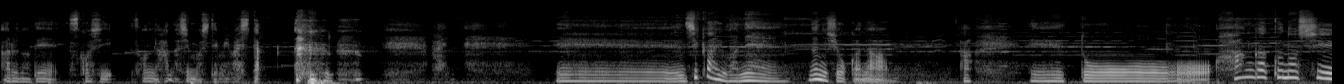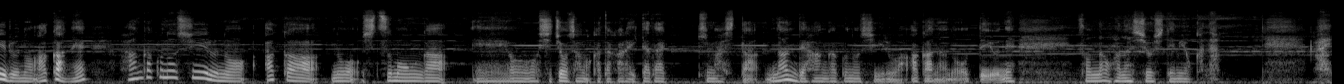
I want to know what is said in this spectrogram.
あるので、少しそんな話もしてみました。はいえー、次回はね、何しようかな。あ、えっ、ー、と、半額のシールの赤ね。半額のシールの赤の質問がえー、視聴者の方からいただきました。なんで半額のシールは赤なの？っていうね、そんなお話をしてみようかな。はい。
